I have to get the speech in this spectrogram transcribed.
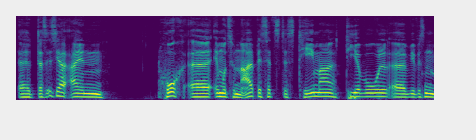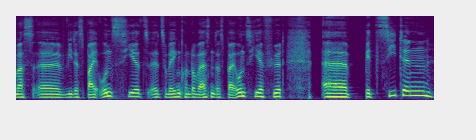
äh, das ist ja ein hoch äh, emotional besetztes Thema, Tierwohl. Äh, wir wissen, was, wie das bei uns hier, zu welchen Kontroversen das bei uns hier führt. Bezieht denn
